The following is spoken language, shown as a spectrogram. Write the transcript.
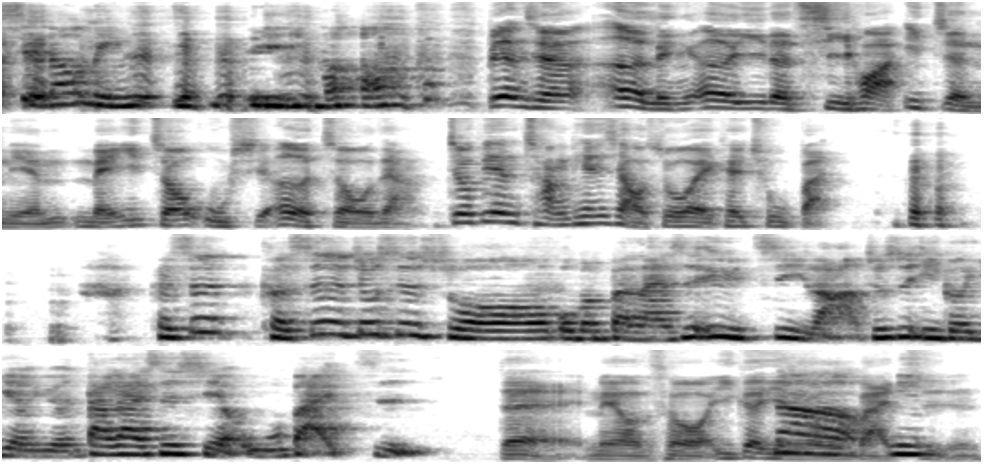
写到明年底吗？变成二零二一的企划，一整年每一周五十二周这样，就变长篇小说也可以出版。可是可是就是说，我们本来是预计啦，就是一个演员大概是写五百字。对，没有错，一个演员五百你字。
